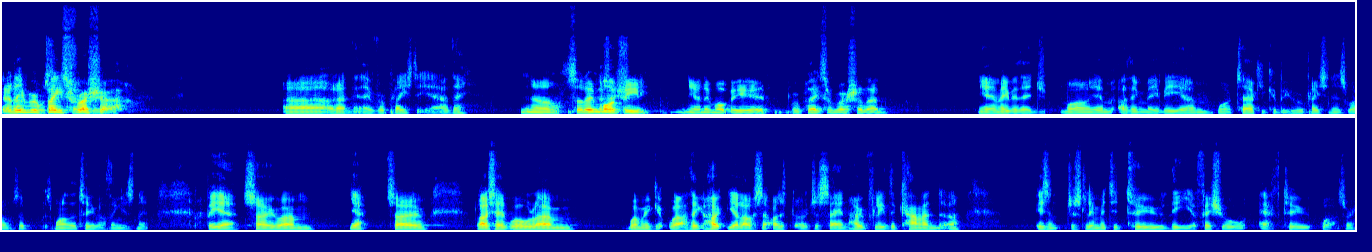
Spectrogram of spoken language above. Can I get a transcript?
Have they replaced Russia? Uh, I don't think they've replaced it yet, have they? No, so they might be. Yeah, they might be uh, replacing Russia then. Yeah, maybe they. Well, yeah, I think maybe. Um, well, Turkey could be replacing as well. So it's one of the two, I think, isn't it? But yeah, so um, yeah, so like I said, we'll um, when we get. Well, I think hope. Yeah, like I, said, I was, I was just saying. Hopefully, the calendar isn't just limited to the official F2. Well, sorry,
